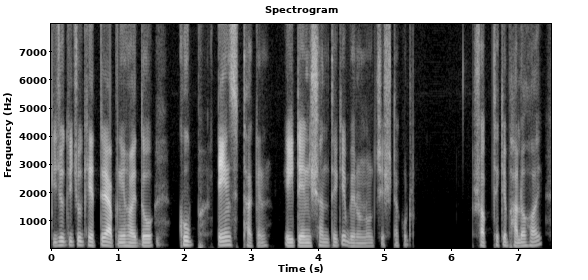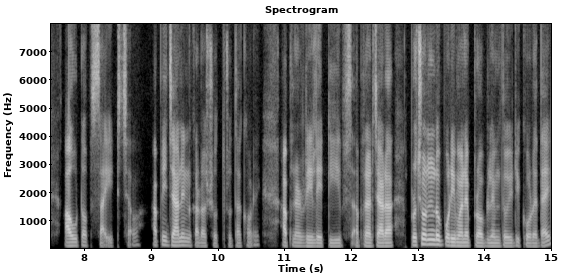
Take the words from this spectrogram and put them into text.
কিছু, কিছু ক্ষেত্রে আপনি হয়তো খুব টেন্সড থাকেন। এই টেনশন থেকে বেরোনোর চেষ্টা করুন। সব থেকে ভালো হয় আউট অফ সাইট যাওয়া। আপনি জানেন কারা শত্রুতা করে। আপনার রিলেটিভস, আপনার যারা প্রচণ্ড পরিমাণে প্রবলেম তৈরি করে দেয়,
